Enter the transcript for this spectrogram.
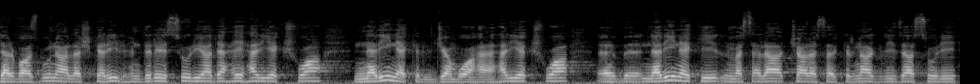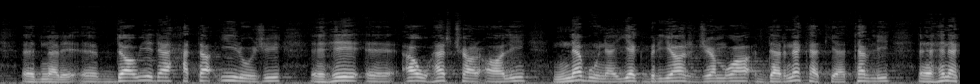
در بازبون لشکری هندره سوریا ده هی هر یک شوا نرین اک جمعه ها هر یک شوا اه، نرین اکی المسئله چار سرکرنا گریزا سوری اه، نره داوی ده حتی ای روژی هی او هر چار آلی نبونه یک بریار جمعه در نکتیه تولی هنک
